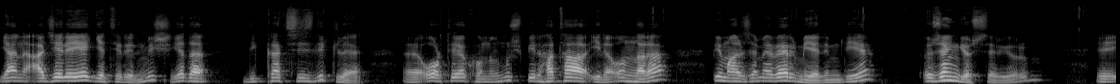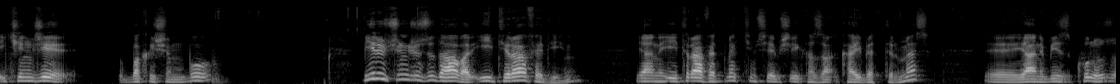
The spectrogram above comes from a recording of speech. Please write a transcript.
yani aceleye getirilmiş ya da dikkatsizlikle e, ortaya konulmuş bir hata ile onlara bir malzeme vermeyelim diye özen gösteriyorum. E, ikinci bakışım bu. Bir üçüncüsü daha var. İtiraf edeyim. Yani itiraf etmek kimseye bir şey kaybettirmez. Ee, yani biz kuluz,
